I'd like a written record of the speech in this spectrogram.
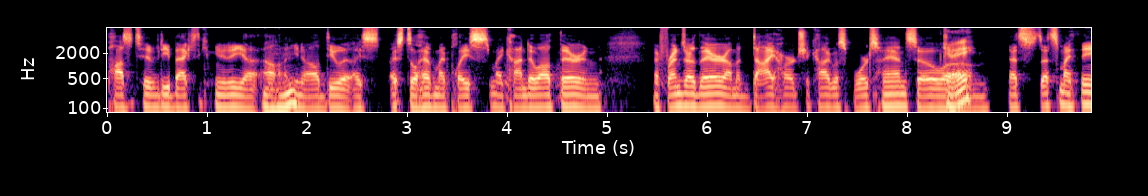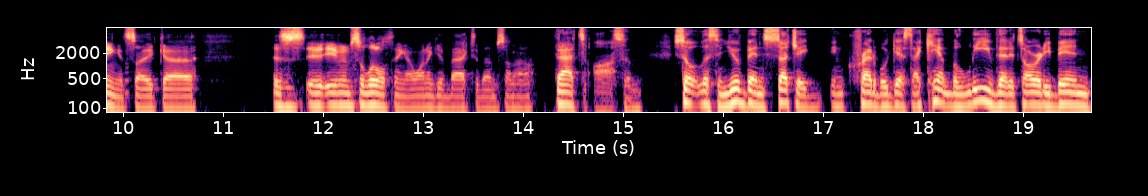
positivity back to the community, I, I'll, Mhm. you know, I'll do it. I, I still have my place, my condo out there, and my friends are there. I'm a diehard Chicago sports fan, so Okay. um, that's that's my thing. It's like uh, is even if it's a little thing, I want to give back to them somehow. That's awesome. So listen, you've been such a incredible guest. I can't believe that it's already been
